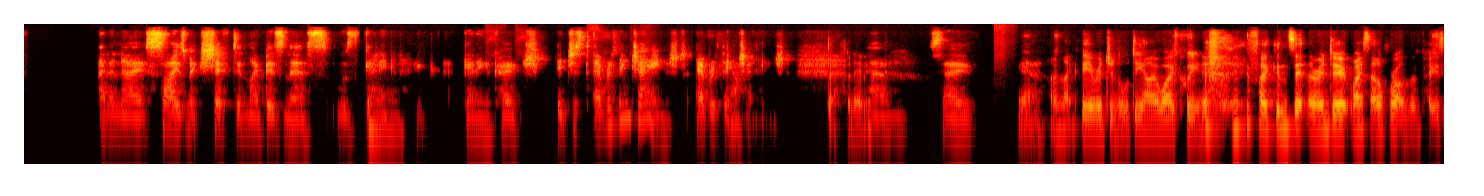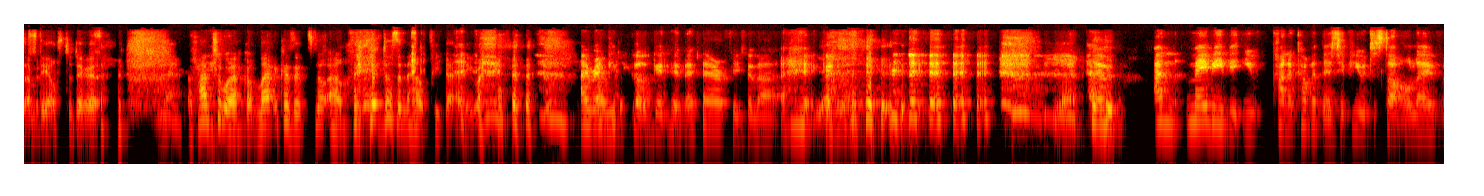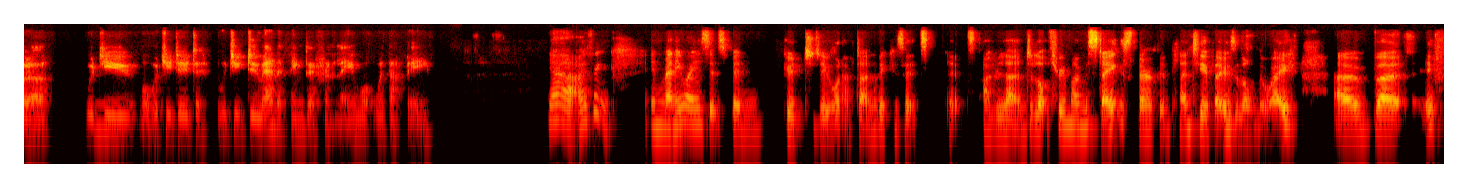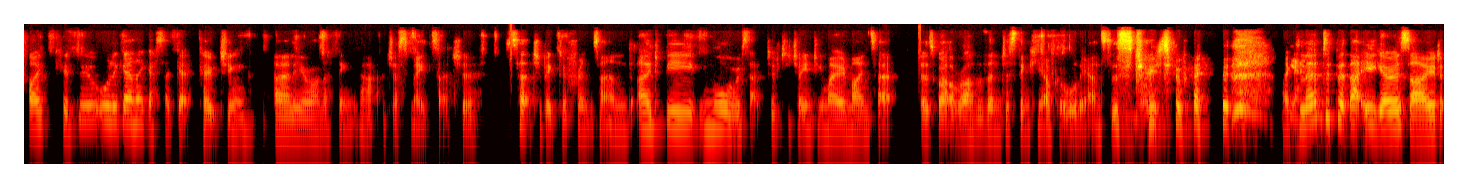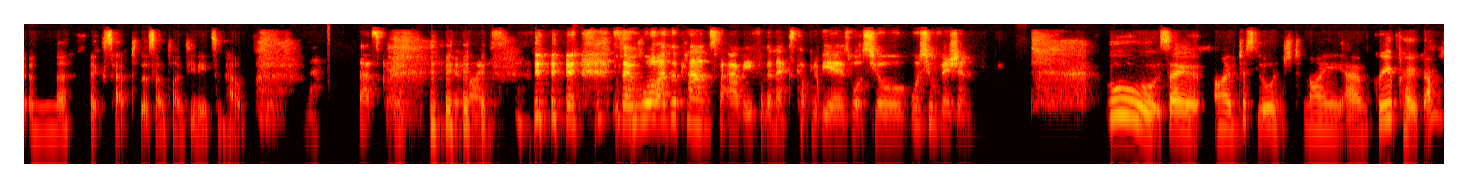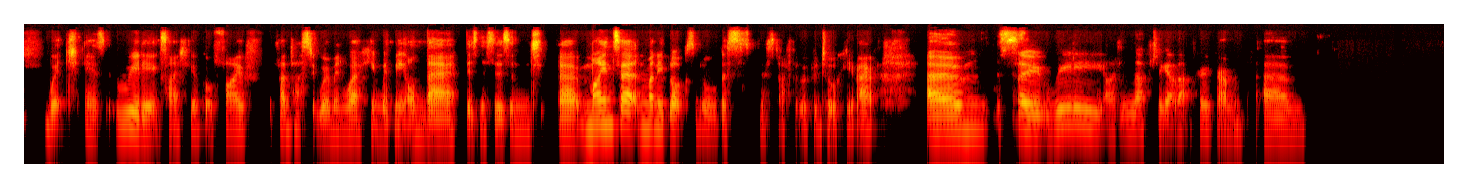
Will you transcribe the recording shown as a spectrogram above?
I don't know seismic shift in my business was getting mm. getting a coach. It just everything changed. Everything yeah. changed. Definitely. Um, so yeah i'm like the original diy queen if, if i can sit there and do it myself rather than pay somebody else to do it yeah. i've had to work on that because it's not healthy it doesn't help you get anywhere i reckon you've got a good hypnotherapy for that yeah. yeah. Um, and maybe that you've kind of covered this if you were to start all over would mm. you what would you do to, would you do anything differently what would that be yeah i think in many ways it's been good to do what I've done because it's it's I've learned a lot through my mistakes. There have been plenty of those along the way. Um, but if I could do it all again, I guess I'd get coaching earlier on. I think that just made such a such a big difference, and I'd be more receptive to changing my own mindset as well, rather than just thinking I've got all the answers straight away. like yeah. learn to put that ego aside and accept that sometimes you need some help. Yeah. That's great. advice. so, what are the plans for Abby for the next couple of years? What's your What's your vision? Oh, so I've just launched my um, group program, which is really exciting. I've got five fantastic women working with me on their businesses and uh, mindset and money blocks and all this, this stuff that we've been talking about. Um, so, really, I'd love to get that program um,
